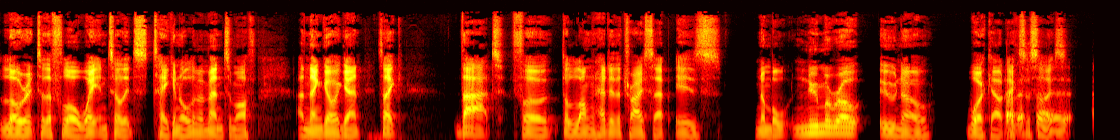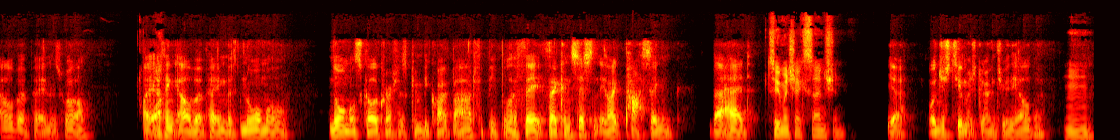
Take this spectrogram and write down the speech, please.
lower it to the floor, wait until it's taken all the momentum off, and then go again. It's like that for the long head of the tricep is number numero uno workout Better exercise. elbow pain as well. Like I think elbow pain with normal normal skull crushers can be quite bad for people if they if they're consistently like passing their head. Too much extension. Yeah, or just too much going through the elbow. Mm.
